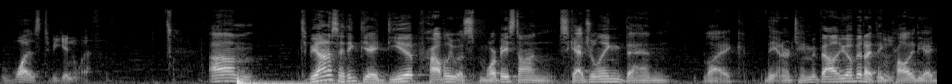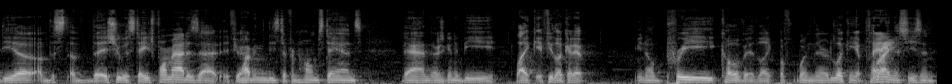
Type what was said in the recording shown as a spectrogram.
was to begin with? Um, to be honest, I think the idea probably was more based on scheduling than like the entertainment value of it. I think mm. probably the idea of this of the issue with stage format is that if you're having these different homestands, then there's going to be like if you look at it, you know, pre-COVID, like when they're looking at planning right. the season,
